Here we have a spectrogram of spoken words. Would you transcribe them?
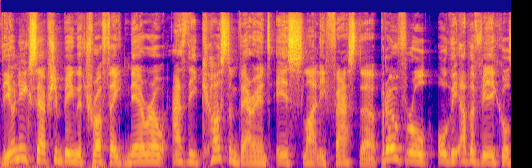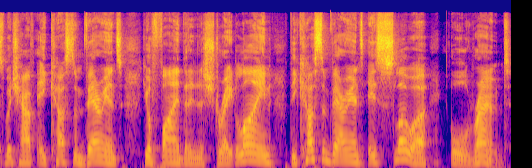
The only exception being the Truffade Nero as the custom variant is slightly faster, but overall all the other vehicles which have a custom variant you'll find that in a straight line the custom variant is slower all round.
